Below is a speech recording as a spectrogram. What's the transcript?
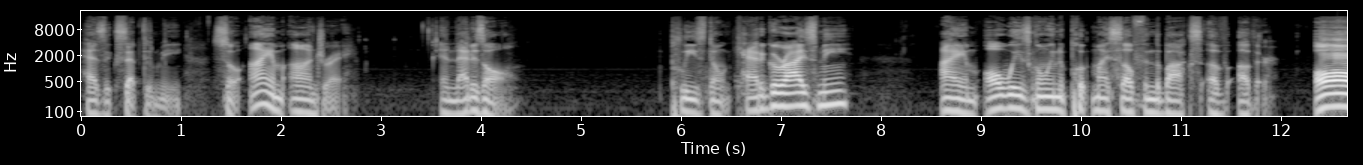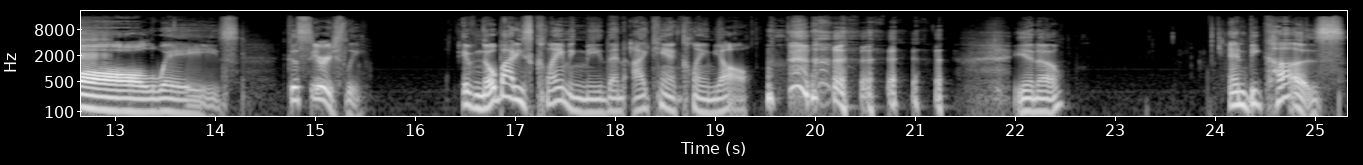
has accepted me. So I am Andre, and that is all. Please don't categorize me. I am always going to put myself in the box of other. Always. Because seriously, if nobody's claiming me, then I can't claim y'all. you know? And because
